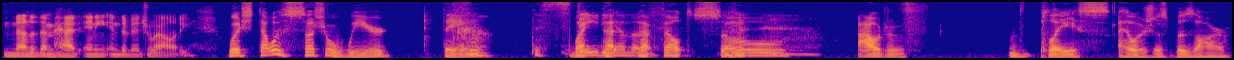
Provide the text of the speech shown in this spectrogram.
None of them had any individuality. Which that was such a weird thing. The like stadium that, of that felt so out of place. It was just bizarre.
